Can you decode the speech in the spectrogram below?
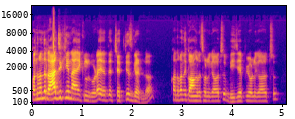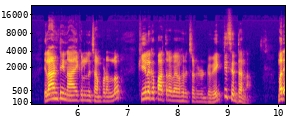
కొంతమంది రాజకీయ నాయకులు కూడా ఏదైతే ఛత్తీస్గఢ్లో కొంతమంది కాంగ్రెస్ వాళ్ళు కావచ్చు బీజేపీ వాళ్ళు కావచ్చు ఇలాంటి నాయకుల్ని చంపడంలో కీలక పాత్ర వ్యవహరించినటువంటి వ్యక్తి సిద్ధన్న. మరి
